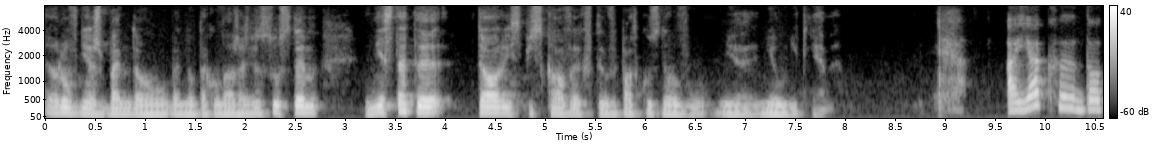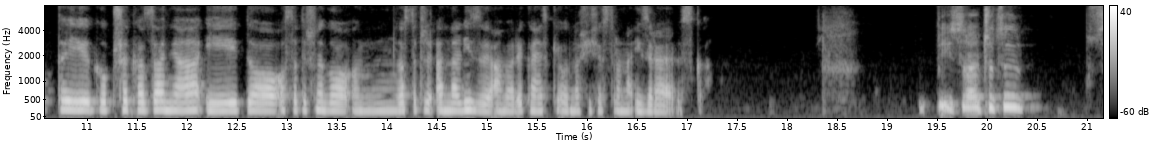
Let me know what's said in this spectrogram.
również będą, będą tak uważać. W związku z tym niestety teorii spiskowych w tym wypadku znowu nie, nie unikniemy. A jak do tego przekazania i do ostatecznego, mm, do ostatecznej analizy amerykańskiej odnosi się strona izraelska? Izraelczycy z,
